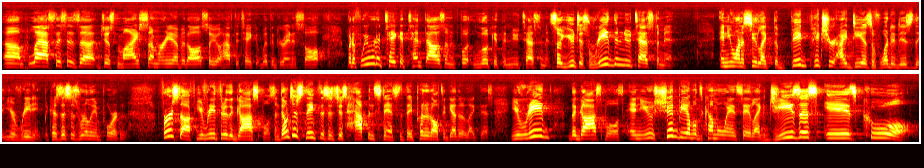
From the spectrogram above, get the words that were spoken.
Um, last, this is uh, just my summary of it all, so you'll have to take it with a grain of salt. But if we were to take a 10,000 foot look at the New Testament, so you just read the New Testament and you want to see like the big picture ideas of what it is that you're reading, because this is really important. First off, you read through the Gospels, and don't just think this is just happenstance that they put it all together like this. You read the Gospels, and you should be able to come away and say, like, Jesus is cool.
